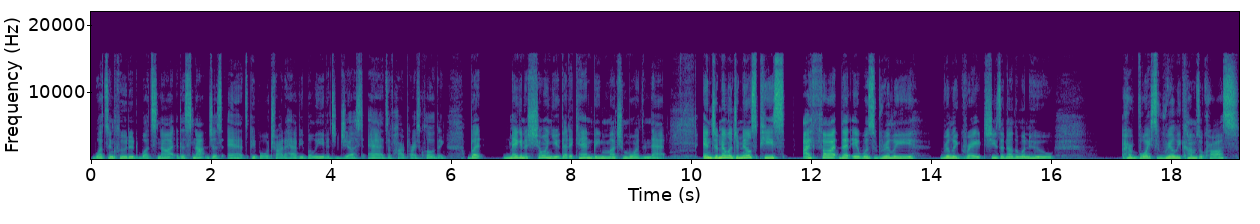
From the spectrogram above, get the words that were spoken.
what's included, what's not. It is not just ads. People will try to have you believe it's just ads of high price clothing. But Meghan is showing you that it can be much more than that. In Jamila Jamil's piece, I thought that it was really, really great. She's another one who her voice really comes across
